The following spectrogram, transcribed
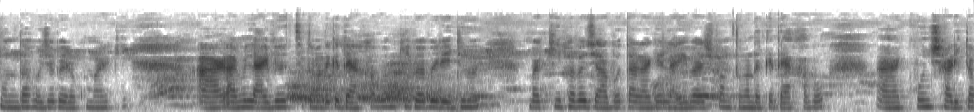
সন্ধ্যা হয়ে যাবে এরকম আর কি। আর আমি লাইভে হচ্ছে তোমাদেরকে দেখাবো আমি কীভাবে রেডি হই বা কীভাবে যাব। তার আগে লাইভে আসব, আমি তোমাদেরকে দেখাবো কোন শাড়িটা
